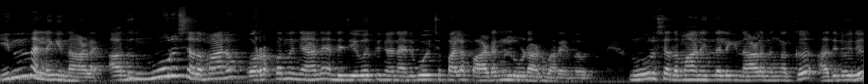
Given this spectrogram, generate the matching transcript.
ഇന്നല്ലെങ്കിൽ നാളെ. അത് നൂറ് ശതമാനം ഉറപ്പെന്ന് ഞാൻ എന്റെ ജീവിതത്തിൽ ഞാൻ അനുഭവിച്ച പല പാഠങ്ങളിലൂടെയാണ് പറയുന്നത്. നൂറ് ശതമാനം ഇന്നല്ലെങ്കിൽ നാളെ നിങ്ങൾക്ക് അതിനൊരു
